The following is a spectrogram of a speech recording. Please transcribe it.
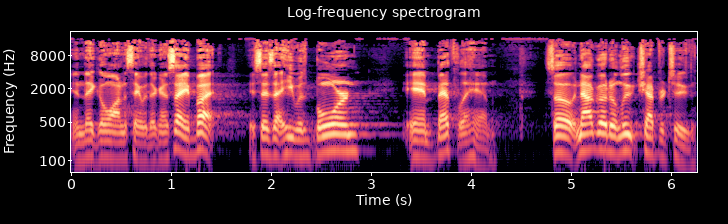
and they go on to say what they're going to say, but it says that he was born in Bethlehem. So now go to Luke chapter 2.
